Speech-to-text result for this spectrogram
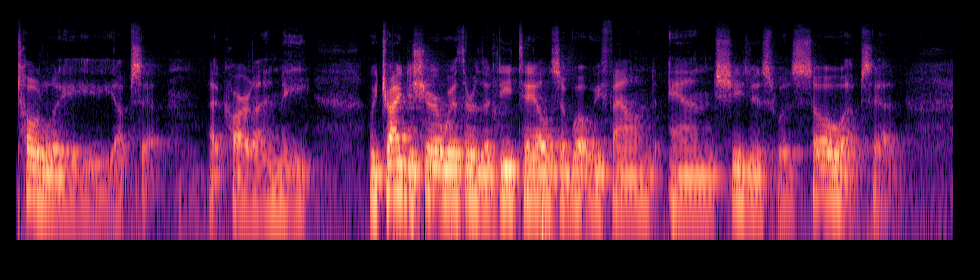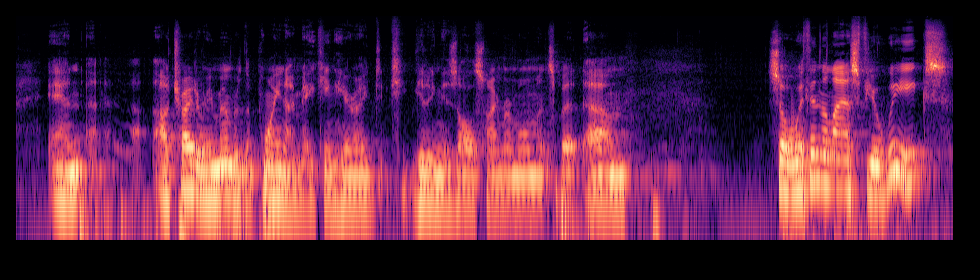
totally upset at Carla and me. We tried to share with her the details of what we found, and she just was so upset. And uh, I'll try to remember the point I'm making here. I keep getting these Alzheimer moments, but um, so within the last few weeks,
